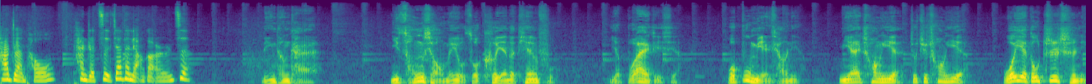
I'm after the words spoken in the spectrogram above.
他转头看着自家的两个儿子，林腾凯，你从小没有做科研的天赋，也不爱这些，我不勉强你，你爱创业就去创业，我也都支持你。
